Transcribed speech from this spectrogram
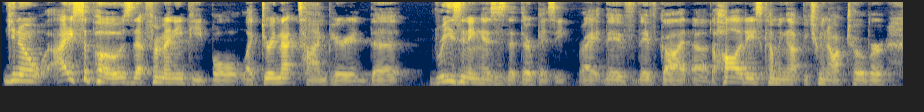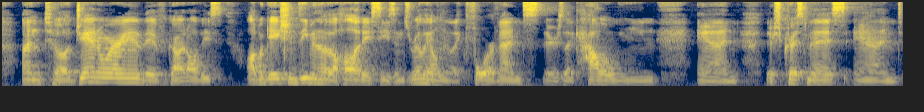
you know, I suppose that for many people, like during that time period, the reasoning is is that they're busy, right? They've they've got uh, the holidays coming up between October until January. They've got all these obligations, even though the holiday season's really only like four events. There's like Halloween and there's Christmas and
